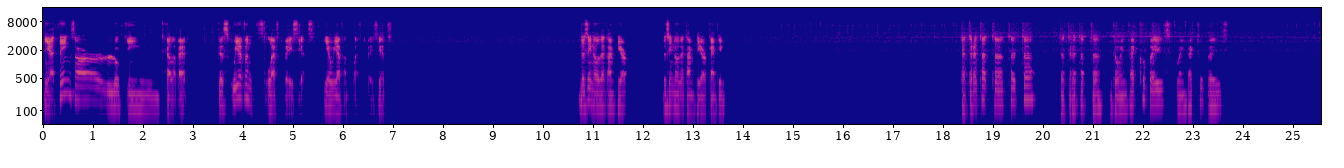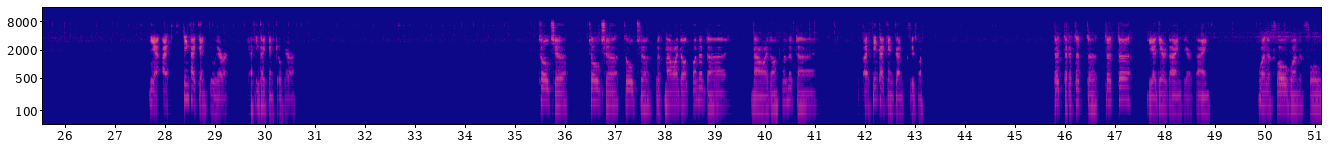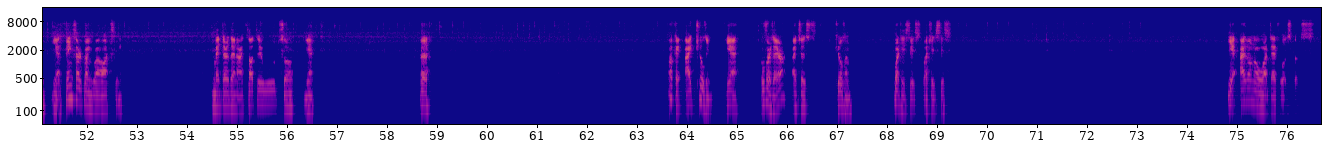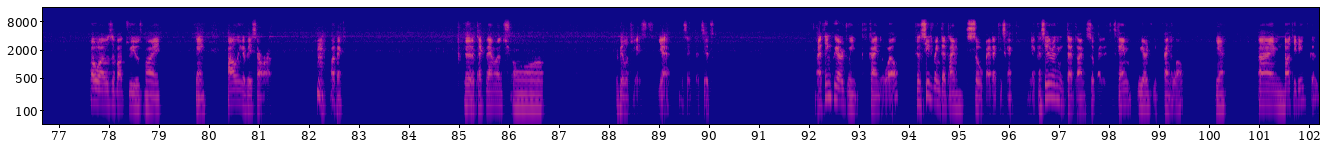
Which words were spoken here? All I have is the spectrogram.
Yeah, things are looking hella bad. Because we haven't left base yet. Yeah, we haven't left base yet. Does he know that I'm here? Does he know that I'm here camping? Ta-ta-ta-ta-ta-ta. Ta-ta-ta-ta. Going back to base. Going back to base. Yeah, I think I can kill her. I think I can kill her. Told ya, told ya, told ya, but now I don't wanna die. Now I don't wanna die. I think I can gank this one. Ta ta ta ta ta ta. Yeah, they're dying, they're dying. Wonderful, wonderful. Yeah, things are going well actually. Better than I thought they would, so yeah. Uh, Okay, I killed him. Yeah, over there, I just killed him. What is this? What is this? Yeah, I don't know what that was, but... Oh, I was about to use my thing. Howling Abyss Aura. Hmm, okay. Attack damage or... Ability haste. Yeah, that's it, that's it. I think we are doing kind of well, considering that I'm so bad at this game. Yeah, considering that I'm so bad at this game, we are doing kind of well. Yeah. I'm not eating because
